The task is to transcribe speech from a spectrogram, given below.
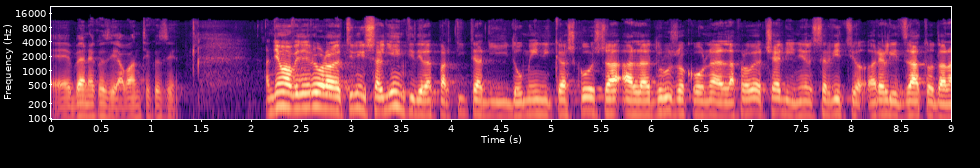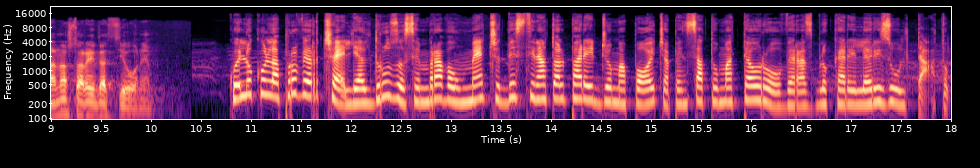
e bene così, avanti così. Andiamo a vedere ora le azioni salienti della partita di domenica scorsa al Druso con la Provercelli nel servizio realizzato dalla nostra redazione. Quello con la Provercelli al Druso sembrava un match destinato al pareggio, ma poi ci ha pensato Matteo Rover a sbloccare il risultato.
